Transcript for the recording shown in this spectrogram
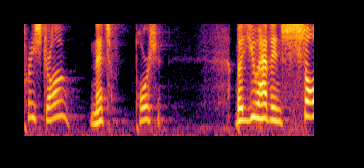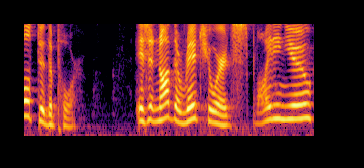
pretty strong. Next portion. But you have insulted the poor. Is it not the rich who are exploiting you?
